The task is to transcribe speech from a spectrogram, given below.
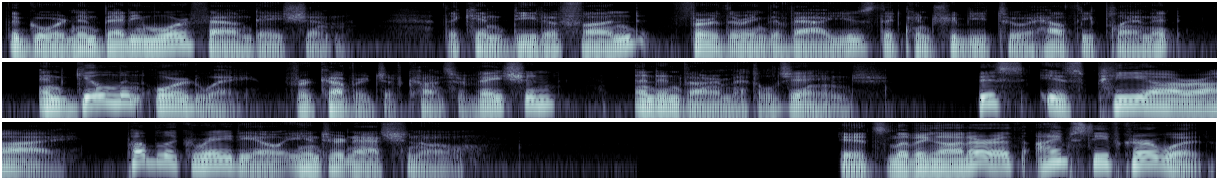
The Gordon and Betty Moore Foundation, the Kendeda Fund, furthering the values that contribute to a healthy planet, and Gilman Ordway for coverage of conservation and environmental change. This is PRI, Public Radio International. It's Living on Earth. I'm Steve Curwood.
